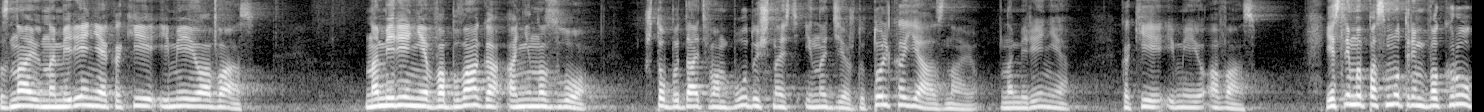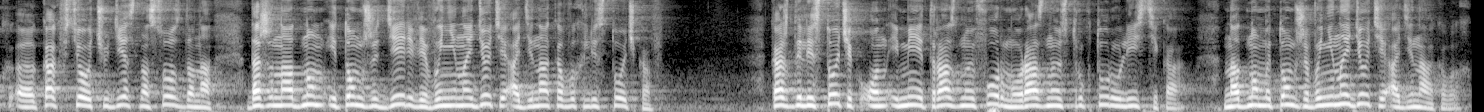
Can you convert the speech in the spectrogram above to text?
знаю намерения, какие имею о вас. Намерения во благо, а не на зло, чтобы дать вам будущность и надежду. Только я знаю намерения какие имею о вас. Если мы посмотрим вокруг, э, как все чудесно создано, даже на одном и том же дереве вы не найдете одинаковых листочков. Каждый листочек, он имеет разную форму, разную структуру листика. На одном и том же вы не найдете одинаковых.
